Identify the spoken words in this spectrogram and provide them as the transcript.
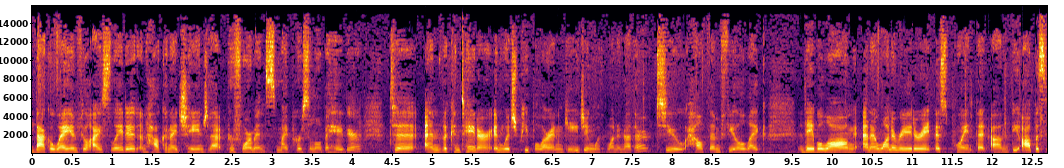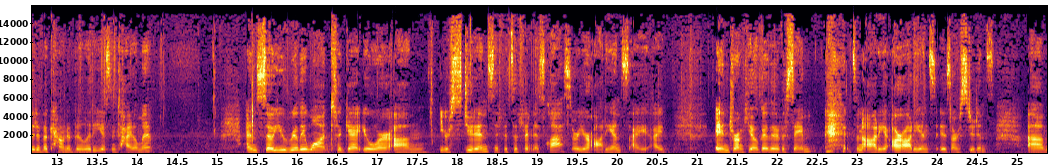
back away and feel isolated, and how can I change that performance, my personal behavior, to end the container in which people are engaging with one another to help them feel like they belong. And I want to reiterate this point that um, the opposite of accountability is entitlement. And so you really want to get your um, your students, if it's a fitness class, or your audience. I, I in drunk yoga, they're the same. it's an audience. Our audience is our students. Um,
